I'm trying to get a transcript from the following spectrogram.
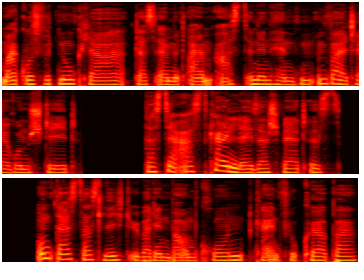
Markus wird nun klar, dass er mit einem Ast in den Händen im Wald herumsteht. Dass der Ast kein Laserschwert ist und dass das Licht über den Baumkronen kein Flugkörper,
